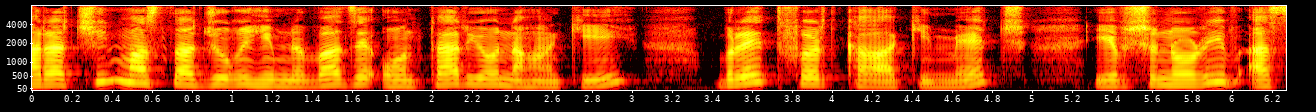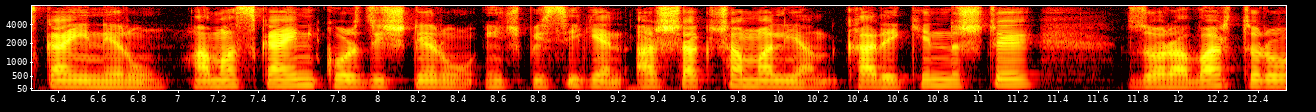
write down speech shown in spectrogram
առաջին մասնաճյուղը հիմնված է Օնտարիո նահանգի Բրեդֆորդ քաղաքի մեջ եւ շնորհիվ ասկայիներու, համասկային կորզիչներու, ինչպիսիք են Արշակ Շամալյան, Կարեկին Նշտե, Զորավարթրո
